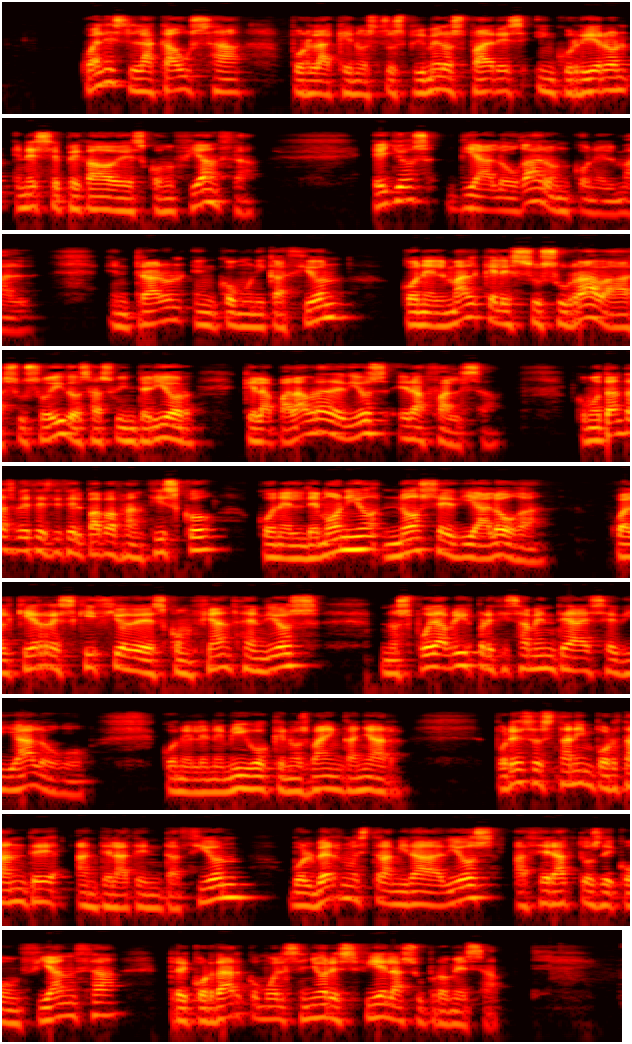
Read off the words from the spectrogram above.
¿Cuál es la causa por la que nuestros primeros padres incurrieron en ese pecado de desconfianza? Ellos dialogaron con el mal, entraron en comunicación con el mal que les susurraba a sus oídos, a su interior, que la palabra de Dios era falsa. Como tantas veces dice el Papa Francisco, con el demonio no se dialoga. Cualquier resquicio de desconfianza en Dios nos puede abrir precisamente a ese diálogo con el enemigo que nos va a engañar. Por eso es tan importante ante la tentación volver nuestra mirada a Dios, hacer actos de confianza, recordar cómo el Señor es fiel a su promesa.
